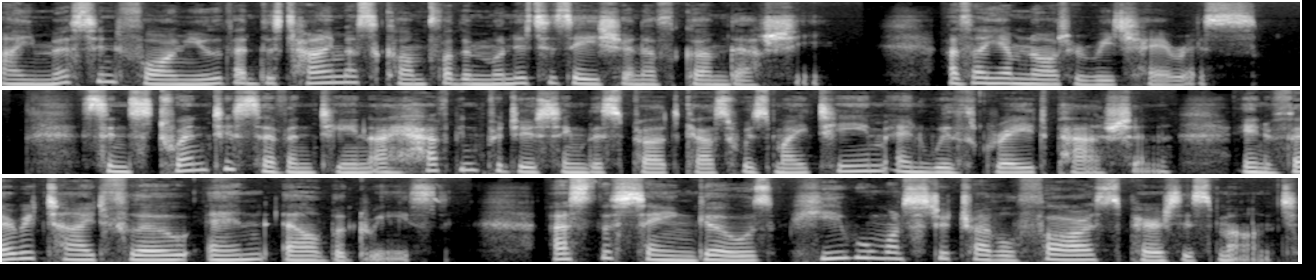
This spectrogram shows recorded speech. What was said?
I must inform you that the time has come for the monetization of Comme d'Archi, as I am not a rich heiress. Since 2017, I have been producing this podcast with my team and with great passion, in very tight flow and elbow grease. As the saying goes, he who wants to travel far spares his mount,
